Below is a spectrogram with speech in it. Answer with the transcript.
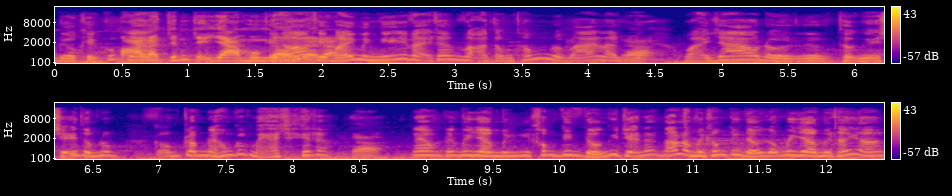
điều khiển quốc bà gia. là chính trị gia muôn thì đời đó rồi thì đó. bởi mình nghĩ như vậy thế vợ tổng thống rồi bà ấy là Dạ. ngoại giao rồi thượng nghị sĩ tùm lum. Ông Trump này không có mẹ gì hết đó dạ. Thấy không? Thế bây giờ mình không tin tưởng cái chuyện đó. Đó là mình không tin tưởng. Còn bây giờ mình thấy ờ,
